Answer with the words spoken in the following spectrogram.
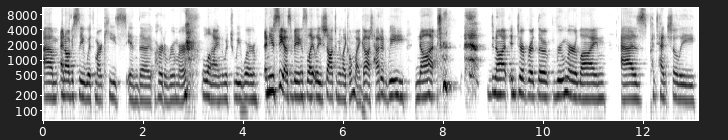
Um, and obviously with Marquise in the heard a rumor line, which we were, and you see us being slightly shocked. I mean, like, oh my gosh, how did we not not interpret the rumor line as potentially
